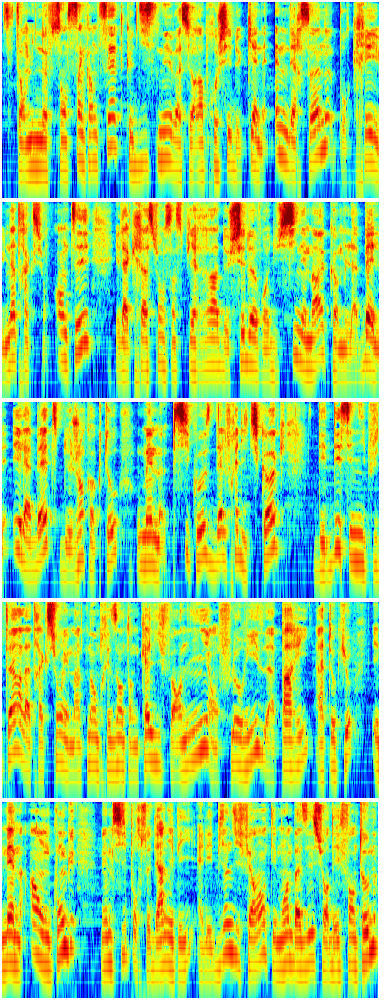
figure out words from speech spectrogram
c'est en 1957 que Disney va se rapprocher de Ken Henderson pour créer une attraction hantée, et la création s'inspirera de chefs-d'œuvre du cinéma comme La Belle et la Bête de Jean Cocteau ou même Psychose d'Alfred Hitchcock. Des décennies plus tard, l'attraction est maintenant présente en Californie, en Floride, à Paris, à Tokyo et même à Hong Kong, même si pour ce dernier pays, elle est bien différente et moins basée sur des fantômes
